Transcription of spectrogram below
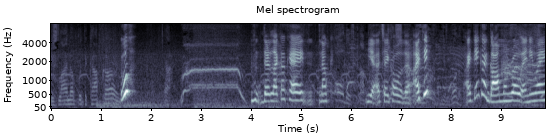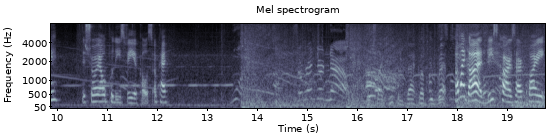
Just line up with the cop car and Ooh! Ah. They're like, okay, now, yeah, take all of them. I think, I think I got Monroe anyway. Destroy all police vehicles. Okay. Surrender now. looks like you can back up your rep. Oh my god, these cars are quite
